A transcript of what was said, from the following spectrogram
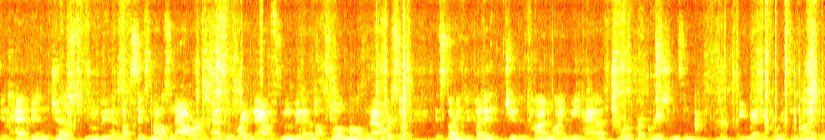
It had been just moving at about six miles an hour. As of right now, it's moving at about 12 miles an hour. So it's starting to cut into the timeline we have for preparations and be ready for its arrival.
